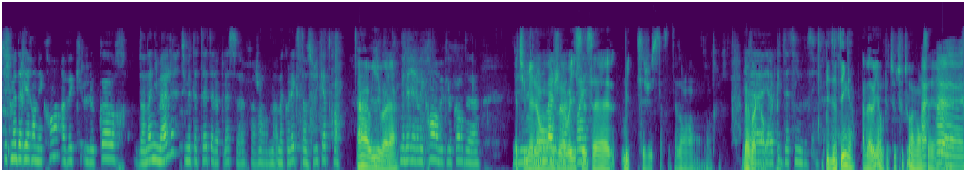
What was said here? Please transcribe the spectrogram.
Tu te mets derrière un écran avec le corps d'un animal, tu mets ta tête à la place, euh, enfin genre ma, ma collègue c'était un suricate quoi. Ah oui, voilà. Tu te mets derrière l'écran avec le corps de... Et tu mélanges, oui, Ouais. c'est, c'est, oui, c'est juste ça, c'était dans, dans le truc. Il y a Ben la- voilà. Il y a la pizza ting aussi. pizza thing. Ah bah oui, on peut tout, tout, tout Ouais, inventer. ouais, voilà. ouais.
